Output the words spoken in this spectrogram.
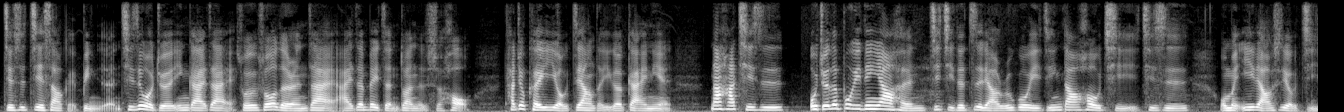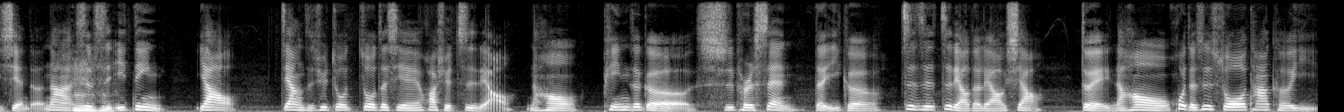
就是介绍给病人。其实我觉得应该在所有所有的人在癌症被诊断的时候，他就可以有这样的一个概念。那他其实我觉得不一定要很积极的治疗，如果已经到后期，其实我们医疗是有极限的，那是不是一定要？这样子去做做这些化学治疗，然后拼这个十 percent 的一个治治治疗的疗效，对，然后或者是说它可以，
